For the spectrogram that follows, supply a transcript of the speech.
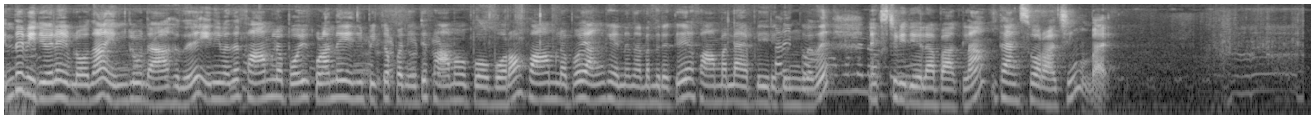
இந்த வீடியோவில் இவ்வளோ தான் இன்க்ளூட் ஆகுது. இனி வந்து ஃபார்மில் போய் குழந்தைய இனி பிக்கப் பண்ணிவிட்டு ஃபார்முக்கு போக போகிறோம் ஃபார்மில் போய் அங்கே என்ன நடந்திருக்கு? ஃபார்மெல்லாம் எப்படி இருக்குங்கிறது நெக்ஸ்ட் வீடியோவில் பார்க்கலாம். தேங்க்ஸ் ஃபார் வாட்சிங் பாய்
